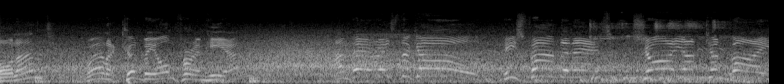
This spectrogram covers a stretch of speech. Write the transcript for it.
Haaland. Well, it could be on for him here. And there is the goal. He's found the net. Joy unconfined.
